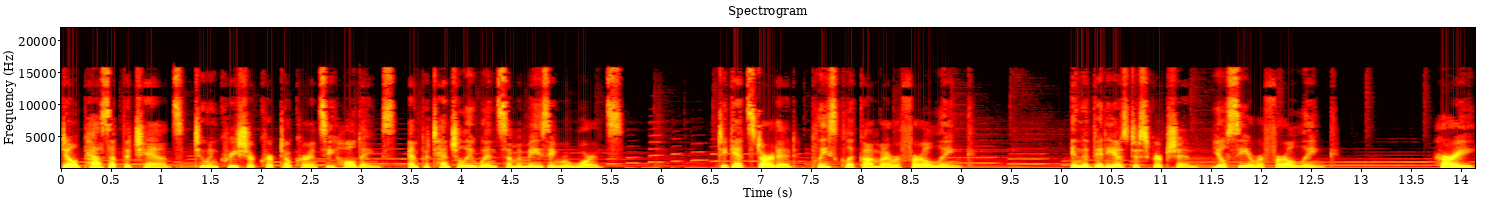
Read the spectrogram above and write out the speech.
Don't pass up the chance to increase your cryptocurrency holdings and potentially win some amazing rewards. To get started, please click on my referral link. In the video's description, you'll see a referral link. Hurry!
